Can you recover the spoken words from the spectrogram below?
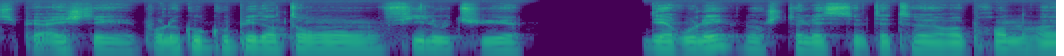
Super et je t'ai pour le coup coupé dans ton fil où tu déroulais, donc je te laisse peut-être, reprendre,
